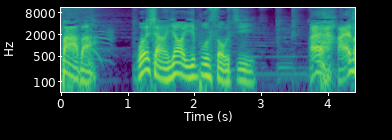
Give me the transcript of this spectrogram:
爸爸，我想要一部手机。哎，孩子，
